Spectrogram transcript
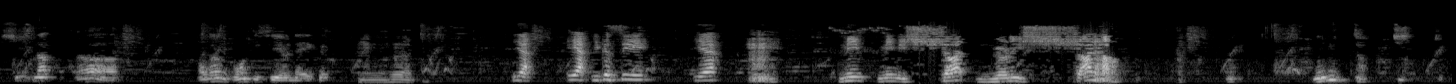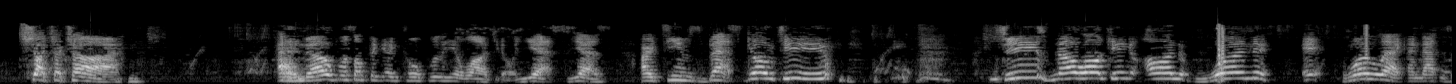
She's not. Ah. I don't want to see her naked. Mhm. Yeah, yeah, you can see, yeah. Me, Mimi, shut, Nerdy, shut up. Maybe don't- Cha cha cha. And now for something completely illogical. Yes, yes, our team's best. Go team! She's now walking on one eh, one leg, and that is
